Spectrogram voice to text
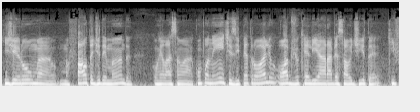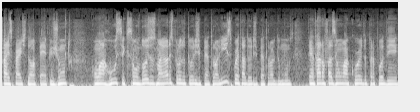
que gerou uma, uma falta de demanda com relação a componentes e petróleo. Óbvio que ali a Arábia Saudita, que faz parte da OPEP, junto com a Rússia, que são os dois os maiores produtores de petróleo e exportadores de petróleo do mundo, tentaram fazer um acordo para poder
